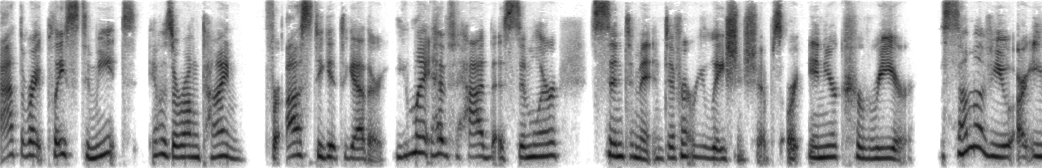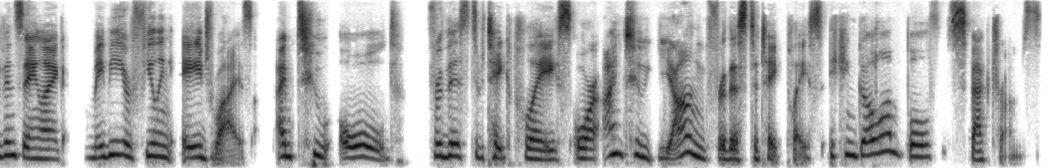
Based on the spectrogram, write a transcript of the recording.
at the right place to meet. It was the wrong time for us to get together. You might have had a similar sentiment in different relationships or in your career. Some of you are even saying, like, maybe you're feeling age wise. I'm too old for this to take place, or I'm too young for this to take place. It can go on both spectrums.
